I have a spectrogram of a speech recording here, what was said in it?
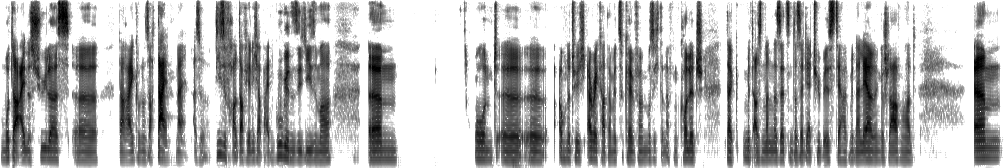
Mutter eines Schülers äh, da reinkommt und sagt, nein, nein, also diese Frau darf hier nicht arbeiten. Googeln Sie diese mal. Ähm, und äh, äh, auch natürlich Eric hat damit zu kämpfen. Man muss sich dann auf dem College damit auseinandersetzen, dass er der Typ ist, der halt mit einer Lehrerin geschlafen hat. Ähm,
